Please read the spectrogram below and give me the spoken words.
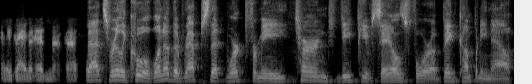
kind of drive ahead in that path. That's really cool. One of the reps that worked for me turned VP of sales for a big company now,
